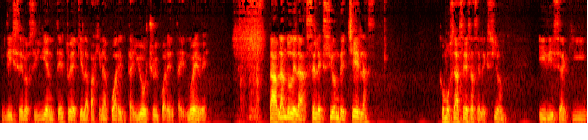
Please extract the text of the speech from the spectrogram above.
dice lo siguiente, estoy aquí en la página 48 y 49, está hablando de la selección de chelas, cómo se hace esa selección, y dice aquí,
